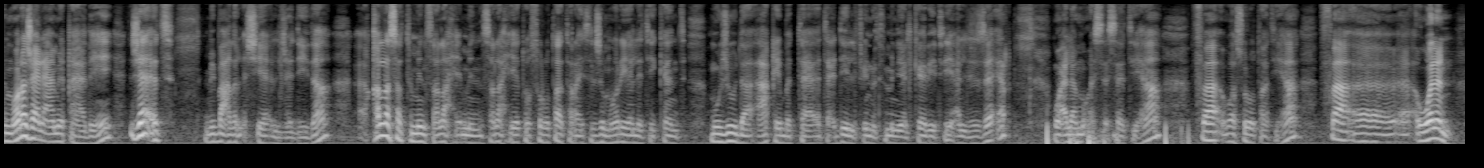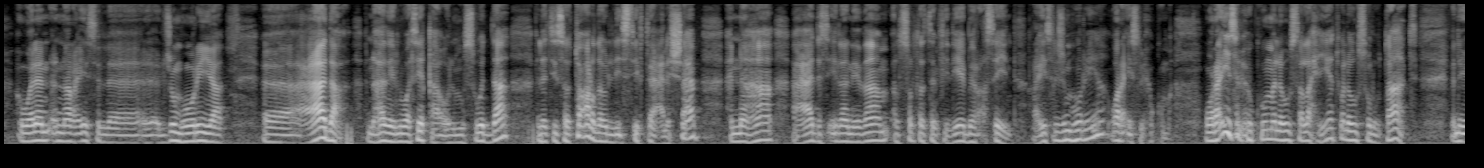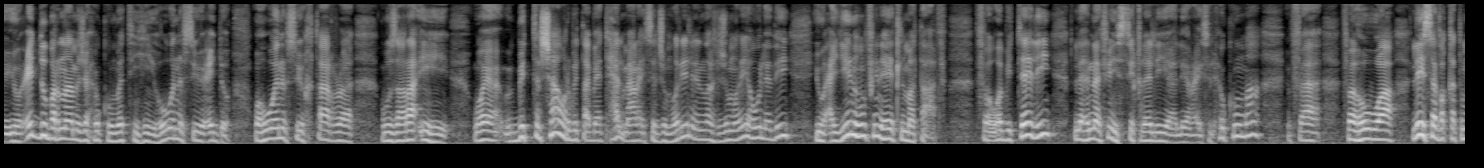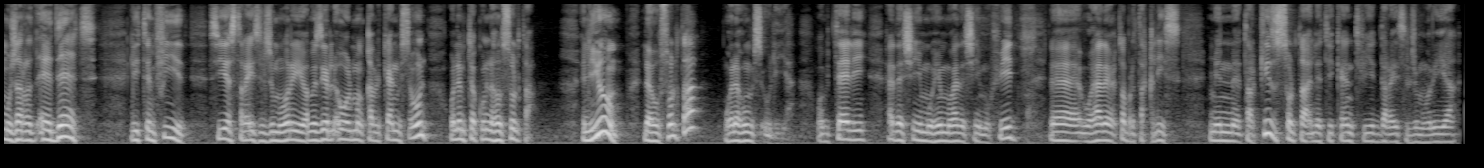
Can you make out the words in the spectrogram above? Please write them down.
المراجعة العميقة هذه جاءت ببعض الأشياء الجديدة. قلصت من صلاح من صلاحية وسلطات رئيس الجمهورية التي كانت موجودة عقب تعديل 2008 الكارثي على الجزائر وعلى مؤسساتها وسلطاتها. فاولا اولا أن رئيس الجمهورية آه، عاد أن هذه الوثيقة أو المسودة التي ستعرض للاستفتاء على الشعب أنها عادت إلى نظام السلطة التنفيذية برأسين رئيس الجمهورية ورئيس الحكومة. ورئيس الحكومة له صلاحيات وله سلطات. يعد برنامج حكومته هو نفسه يعده وهو نفسه يختار وزرائه. وبالتشاور بطبيعة الحال مع رئيس الجمهورية لأن رئيس الجمهورية هو الذي يعينهم في نهاية المطاف. وبالتالي لأن فيه استقلالية لرئيس الحكومة فهو ليس فقط مجرد أداة لتنفيذ سياسة رئيس الجمهورية الوزير الأول من قبل كان مسؤول ولم تكن له سلطة. اليوم له سلطة وله مسؤولية. وبالتالي هذا شيء مهم وهذا شيء مفيد آه، وهذا يعتبر تقليص من تركيز السلطة التي كانت في يد رئيس الجمهورية.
